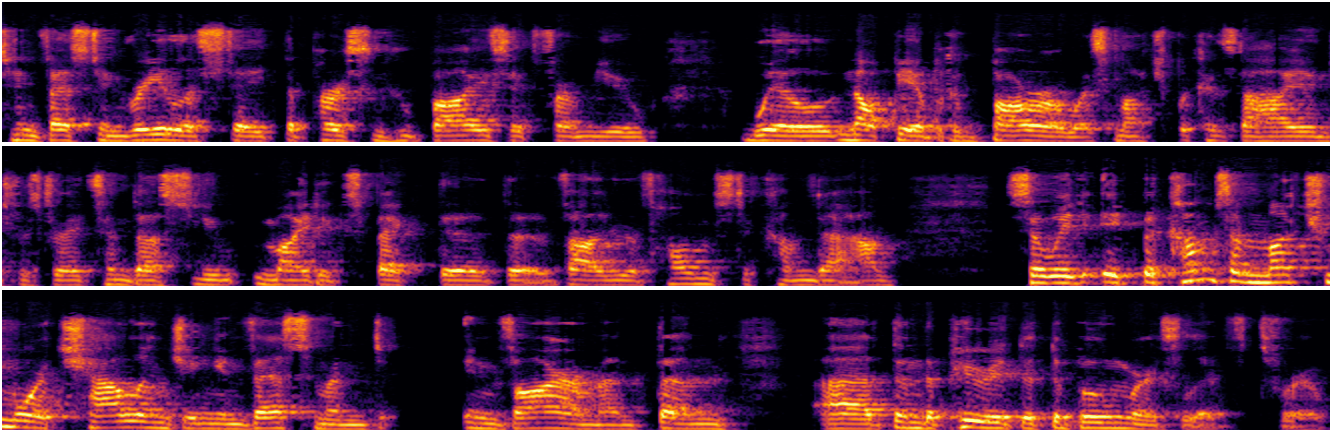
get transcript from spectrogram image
to invest in real estate, the person who buys it from you will not be able to borrow as much because the high interest rates, and thus you might expect the, the value of homes to come down. So it, it becomes a much more challenging investment environment than, uh, than the period that the boomers lived through.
